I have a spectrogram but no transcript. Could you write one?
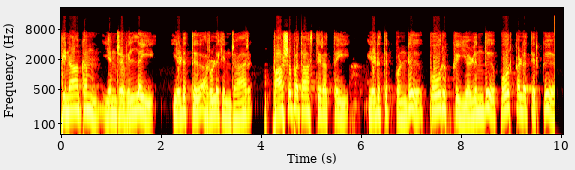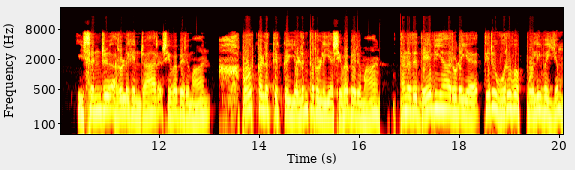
பினாகம் என்ற வில்லை எடுத்து அருளுகின்றார் பாசுபதாஸ்திரத்தை எடுத்துக்கொண்டு போருக்கு எழுந்து போர்க்களத்திற்கு சென்று அருளுகின்றார் சிவபெருமான். போர்க்களத்திற்கு எழுந்தருளிய சிவபெருமான் தனது தேவியாருடைய திருவுருவப் பொலிவையும்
